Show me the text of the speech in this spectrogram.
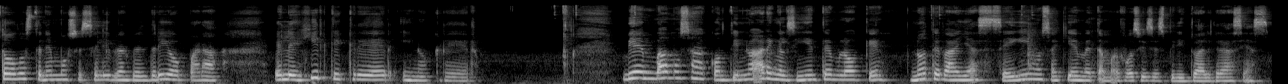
Todos tenemos ese libre albedrío para elegir qué creer y no creer. Bien, vamos a continuar en el siguiente bloque. No te vayas, seguimos aquí en Metamorfosis Espiritual. Gracias.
